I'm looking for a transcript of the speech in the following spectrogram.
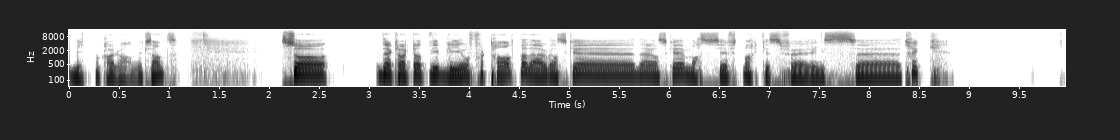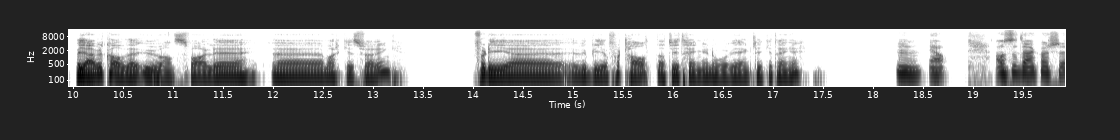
midt på Karl Johan. ikke sant? Så det er klart at vi blir jo fortalt da, Det er jo ganske, det er ganske massivt markedsføringstrykk. Og jeg vil kalle det uansvarlig eh, markedsføring. Fordi eh, vi blir jo fortalt at vi trenger noe vi egentlig ikke trenger. Mm, ja. Altså Det er kanskje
